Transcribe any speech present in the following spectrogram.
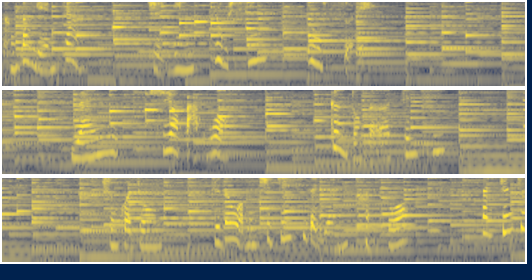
疼到廉价，只因入心入髓。缘需要把握，更懂得珍惜。生活中，值得我们去珍惜的人很多，但真正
